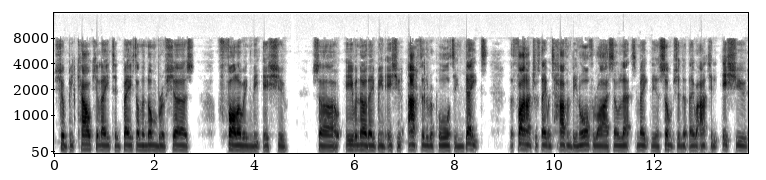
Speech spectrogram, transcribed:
should be calculated based on the number of shares following the issue. So even though they've been issued after the reporting date, the financial statements haven't been authorized, so let's make the assumption that they were actually issued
